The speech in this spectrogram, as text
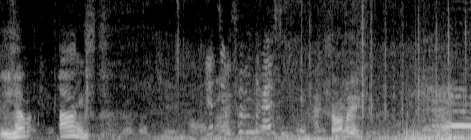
Ich habe Angst. Jetzt in 35 Ruhe. Schaff ich.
